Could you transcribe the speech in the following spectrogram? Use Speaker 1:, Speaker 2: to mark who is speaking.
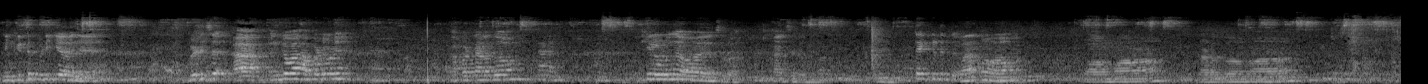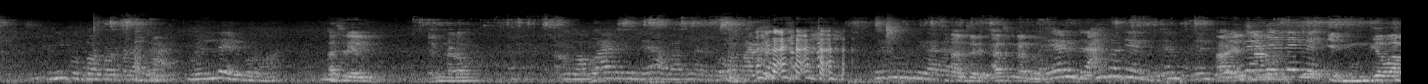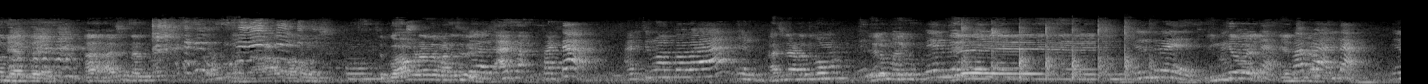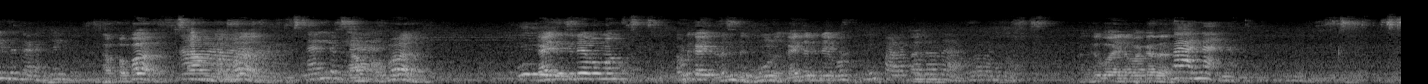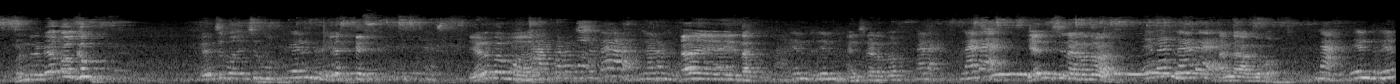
Speaker 1: நீ கிட்ட பிடிக்காதங்க பிடிச்ச இங்க வா அப்பட்ட விடு அப்பட்ட நடந்தோ கீழே விடுங்க அவன் வச்சிருவா ஆ சரி டக்கு வாமா வாமா. வாமா நடந்தோமா?
Speaker 2: நீ இப்போ புறப்படப்படாதா மெல்ல எழுபடுவான்
Speaker 1: ஆ சரி எழுது எழுது நடம் சரி அதுக்கு நடந்தது எங்கவா பேர்ந்து ஆச்சு நடந்து கோபப்படாத மனசு. ஆச்சு நடந்து போமா?
Speaker 2: எலும் மயிலும் இங்கவே
Speaker 1: அப்பப்பா
Speaker 2: ஆமாமா
Speaker 1: அப்பப்பா கை தட்டிட்டே போமா அப்படி கை ரெண்டு மூணு கை தட்டிட்டே போ. எடுத்துக்கோ என்ன பார்க்காத ஒன்று டேபிள்கம் எழுந்துமா
Speaker 2: எழுந்துமா
Speaker 1: எழுப்பம்மா எஞ்சி
Speaker 2: நடந்தோம்
Speaker 1: எஞ்சி
Speaker 2: நடந்தோம்
Speaker 1: அந்த அங்கே போ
